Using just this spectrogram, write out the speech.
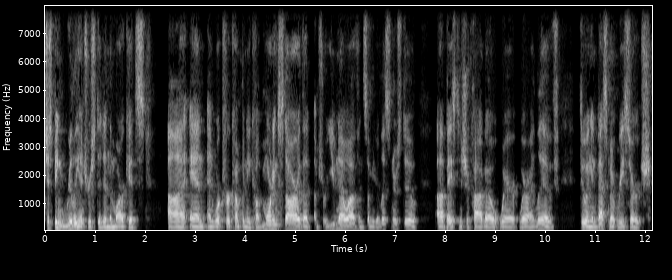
just being really interested in the markets. Uh, and and worked for a company called Morningstar that I'm sure you know of, and some of your listeners do, uh, based in Chicago, where where I live, doing investment research.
